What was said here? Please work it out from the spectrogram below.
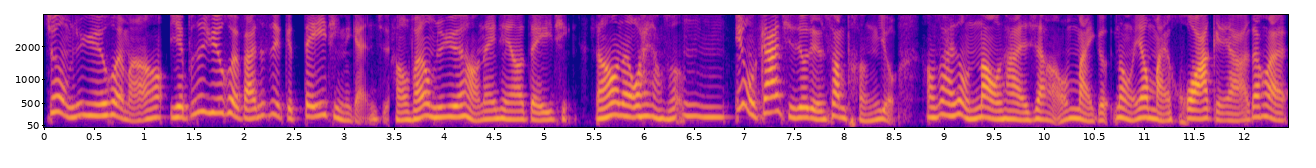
就是我们去约会嘛，然后也不是约会，反正就是一个 dating 的感觉。好，反正我们就约好那一天要 dating，然后呢，我还想说，嗯，因为我刚才其实有点算朋友，想说还是我闹他一下，我买个那种要买花给他，但后来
